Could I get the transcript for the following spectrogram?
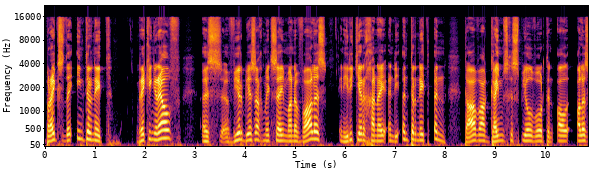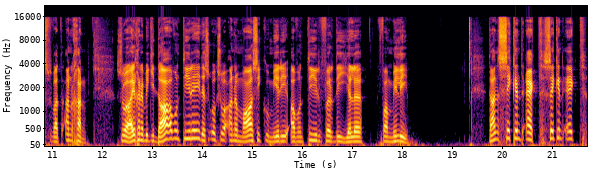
breaks the internet. Wrecking Ralph is weer bezig met sy mannewalis en hierdie keer gaan hy in die internet in, daar waar games gespeel word en al, alles wat aangaan. So hy gaan een bykie daar avontuur hee, dis ook so animatie, komedie, avontuur vir die hele familie. Dan Second Act. Second Act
